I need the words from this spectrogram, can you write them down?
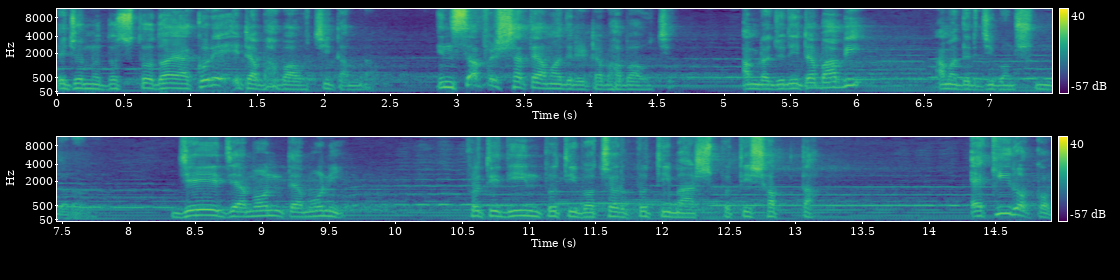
এই জন্য দোস্ত, দয়া করে এটা ভাবা উচিত আমরা। ইনসাফের সাথে আমাদের এটা ভাবা উচিত। আমরা যদি এটা ভাবি, আমাদের জীবন সুন্দর হবে। যে যেমন তেমনই প্রতিদিন, প্রতি বছর, প্রতি মাস, প্রতি সপ্তাহ একই রকম।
